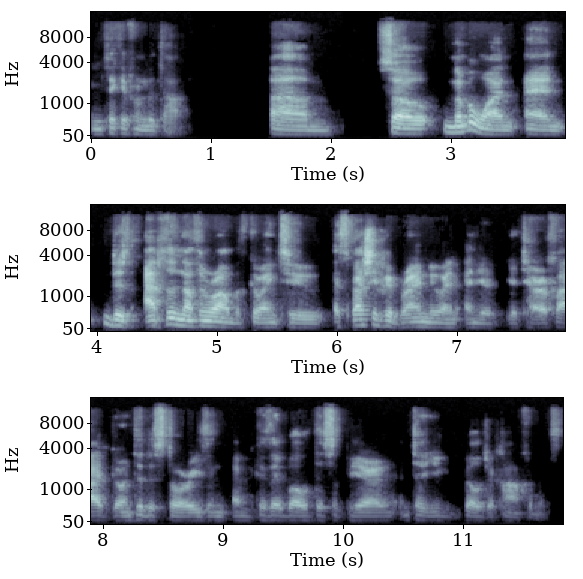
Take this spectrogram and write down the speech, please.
let me take it from the top. Um, so number one, and there's absolutely nothing wrong with going to, especially if you're brand new and, and you're you're terrified, going to the stories and, and because they will disappear until you build your confidence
